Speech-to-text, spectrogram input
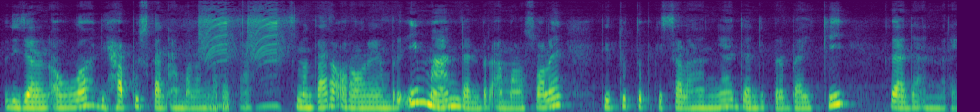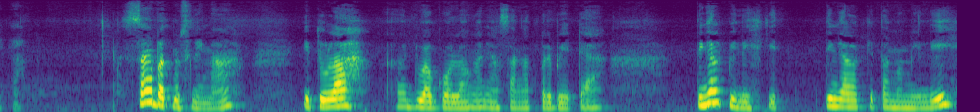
di jalan Allah dihapuskan amalan mereka. Sementara orang-orang yang beriman dan beramal soleh ditutup kesalahannya dan diperbaiki keadaan mereka. Sahabat muslimah, itulah uh, dua golongan yang sangat berbeda Tinggal pilih, tinggal kita memilih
